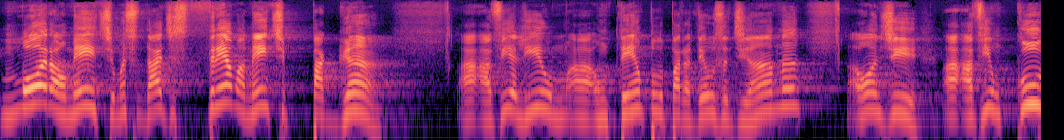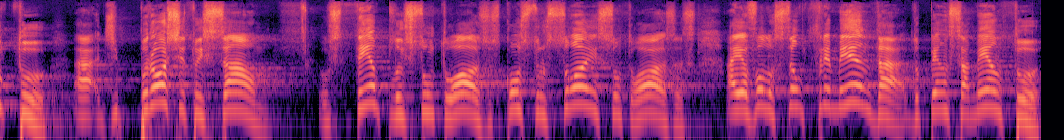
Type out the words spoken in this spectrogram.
moralmente, uma cidade extremamente pagã. Havia ali um, um templo para a deusa Diana, onde havia um culto de prostituição, os templos suntuosos, construções suntuosas, a evolução tremenda do pensamento,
